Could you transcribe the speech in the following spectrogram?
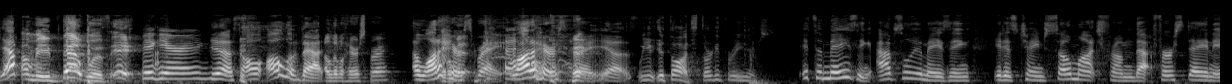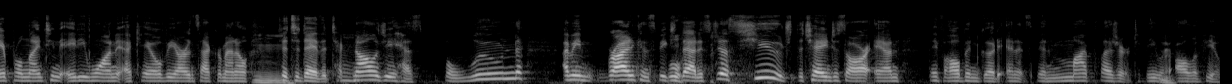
Yep. I mean, that was it. Big earrings. Yes, all, all of that. A little hairspray. A lot of hairspray. a lot of hairspray. Yes. Your thoughts? 33 years. It's amazing, absolutely amazing. It has changed so much from that first day in April 1981 at KOVR in Sacramento mm. to today. The technology mm. has ballooned I mean, Brian can speak Ooh. to that. It's just huge, the changes are, and they've all been good, and it's been my pleasure to be with mm. all of you.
